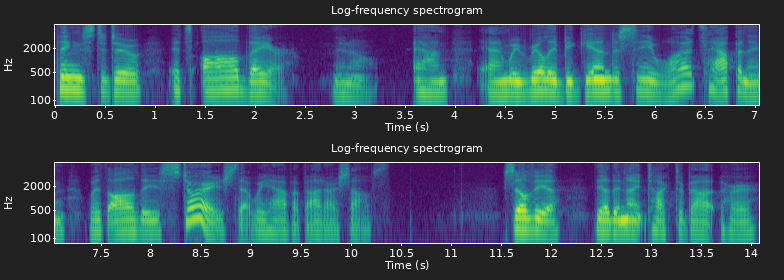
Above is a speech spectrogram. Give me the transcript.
things to do. It's all there, you know, and and we really begin to see what's happening with all these stories that we have about ourselves. Sylvia the other night talked about her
